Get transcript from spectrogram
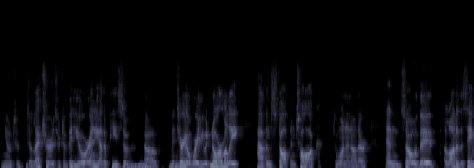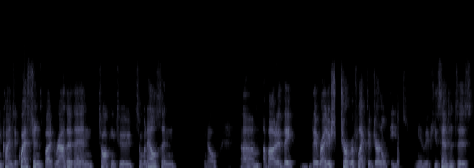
you know to, to lectures or to video or any other piece of, of material where you would normally have them stop and talk to one another. And so the a lot of the same kinds of questions but rather than talking to someone else and you know um, about it they they write a short reflective journal piece. Maybe a few sentences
